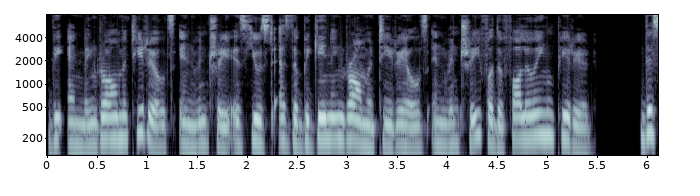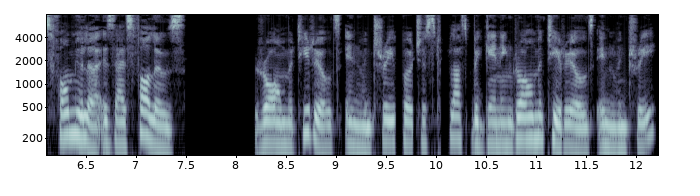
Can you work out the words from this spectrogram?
the ending raw materials inventory is used as the beginning raw materials inventory for the following period. This formula is as follows raw materials inventory purchased plus beginning raw materials inventory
